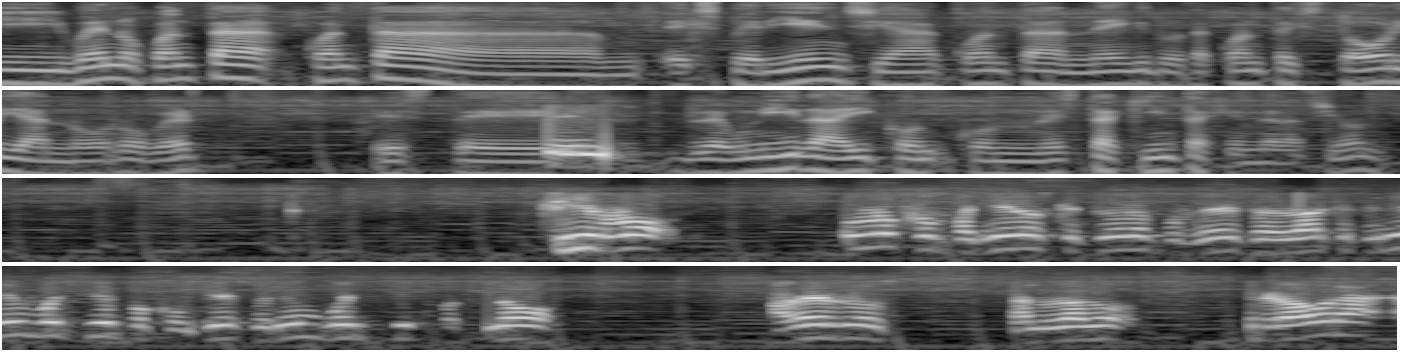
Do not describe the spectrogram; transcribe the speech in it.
Y bueno, cuánta, cuánta mm, experiencia, cuánta anécdota, cuánta historia, ¿no, Robert? Este, reunida ahí con, con esta quinta generación. Sí, hubo, hubo compañeros que tuve la oportunidad de saludar, que tenían un buen tiempo, confieso, tenía un buen tiempo no haberlos saludado, pero ahora,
